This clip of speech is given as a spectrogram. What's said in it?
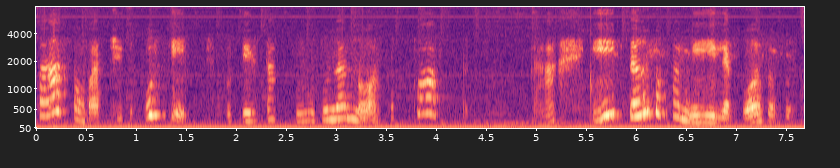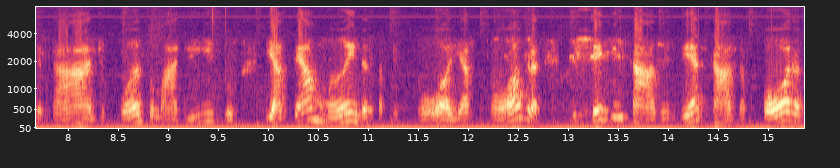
passam batido. Por quê? Porque está tudo na nossa costa. Tá? E tanto a família, quanto a sociedade, quanto o marido e até a mãe dessa pessoa e a sogra, que chega em casa e vê a casa fora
